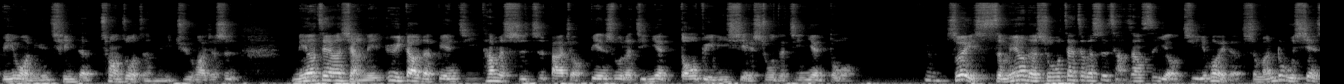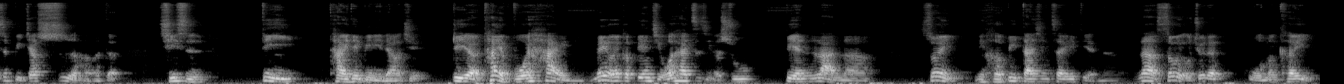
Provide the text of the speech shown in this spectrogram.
比我年轻的创作者们一句话，就是你要这样想，你遇到的编辑，他们十之八九编书的经验都比你写书的经验多。嗯，所以什么样的书在这个市场上是有机会的，什么路线是比较适合的，其实第一，他一定比你了解。第二，他也不会害你，没有一个编辑会害自己的书编烂呢，所以你何必担心这一点呢？那所以我觉得我们可以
